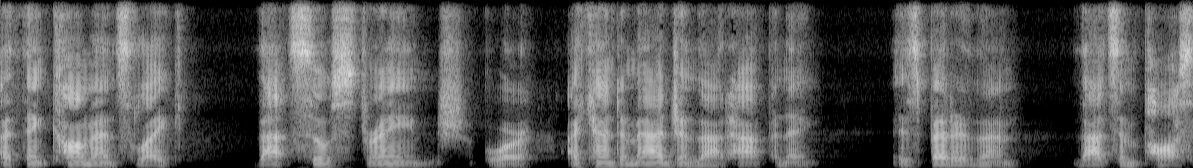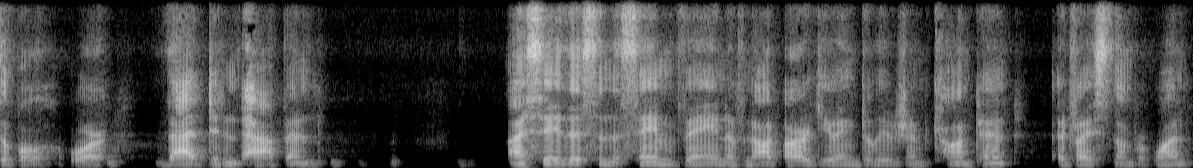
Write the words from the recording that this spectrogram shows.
I think comments like, that's so strange, or I can't imagine that happening, is better than, that's impossible, or that didn't happen. I say this in the same vein of not arguing delusion content, advice number one,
